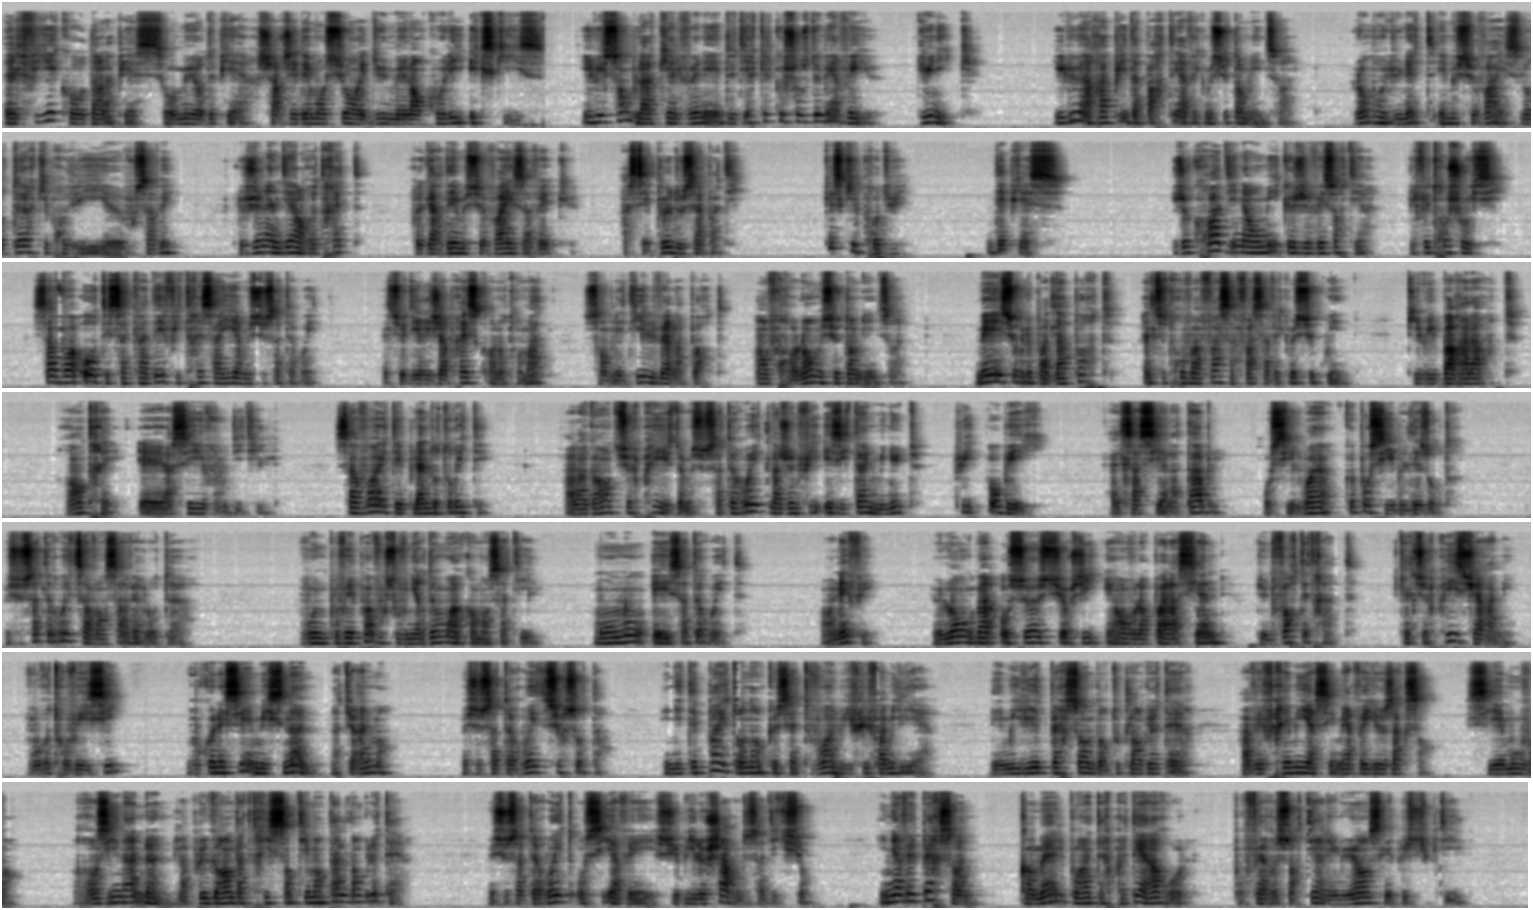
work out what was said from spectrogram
Elle fit écho dans la pièce, au mur de pierre, chargé d'émotion et d'une mélancolie exquise. Il lui sembla qu'elle venait de dire quelque chose de merveilleux, d'unique. Il eut un rapide aparté avec M. Tomlinson. L'homme aux lunettes et M. Weiss, l'auteur qui produit, euh, vous savez. Le jeune Indien en retraite regardait M. Weiss avec assez peu de sympathie. Qu'est-ce qu'il produit? Des pièces. Je crois, dit Naomi, que je vais sortir. Il fait trop chaud ici. Sa voix haute et saccadée fit tressaillir M. Satterwhite. Elle se dirigea presque en automate, semblait-il, vers la porte, en frôlant M. Tomlinson. Mais sur le pas de la porte, elle se trouva face à face avec M. Quinn, qui lui barra la route. Rentrez et asseyez-vous, dit-il. Sa voix était pleine d'autorité. À la grande surprise de M. Satterwhite, la jeune fille hésita une minute, puis obéit. Elle s'assit à la table, aussi loin que possible des autres. M. Satterwhite s'avança vers l'auteur. Vous ne pouvez pas vous souvenir de moi, commença-t-il. Mon nom est Satterwhite. En effet, une longue main osseuse surgit et enveloppa la sienne d'une forte étreinte. Quelle surprise, cher ami. Vous retrouvez ici Vous connaissez Miss Nunn, naturellement. M. Satterwhite sursauta. Il n'était pas étonnant que cette voix lui fût familière. Des milliers de personnes dans toute l'Angleterre avaient frémi à ces merveilleux accents, si émouvants. Rosina Nunn, la plus grande actrice sentimentale d'Angleterre. M. Satterwhite aussi avait subi le charme de sa diction. Il n'y avait personne comme elle pour interpréter un rôle, pour faire ressortir les nuances les plus subtiles.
